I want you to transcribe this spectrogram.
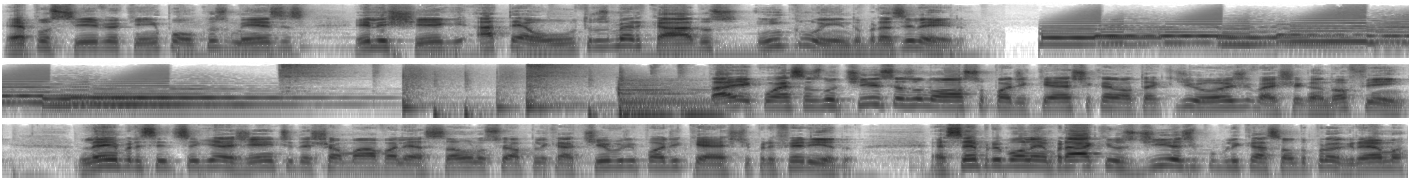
é possível que em poucos meses ele chegue até outros mercados, incluindo o brasileiro. Tá aí com essas notícias, o nosso podcast Canaltech de hoje vai chegando ao fim. Lembre-se de seguir a gente e deixar uma avaliação no seu aplicativo de podcast preferido. É sempre bom lembrar que os dias de publicação do programa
